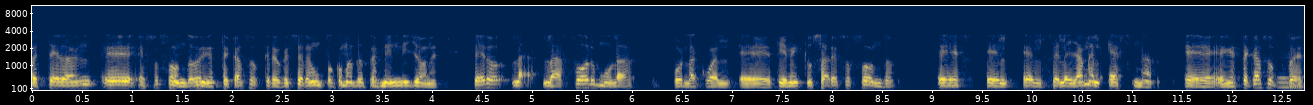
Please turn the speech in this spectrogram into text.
pues te dan eh, esos fondos, en este caso creo que serán un poco más de tres mil millones, pero la, la fórmula por la cual eh, tienen que usar esos fondos es el, el se le llama el FNAP. Eh, en este caso, mm. pues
